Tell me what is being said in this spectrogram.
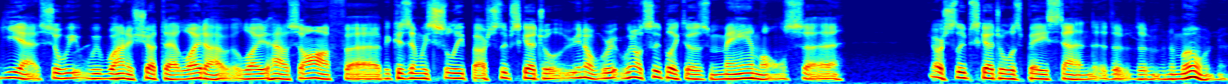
yeah so we, we want to shut that lighthouse, lighthouse off uh, because then we sleep our sleep schedule you know we, we don't sleep like those mammals uh, you know our sleep schedule was based on the, the, the moon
